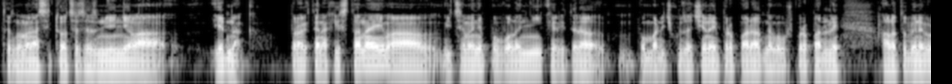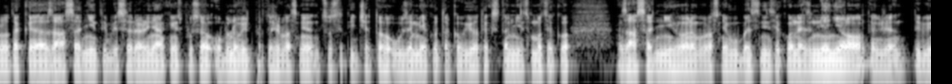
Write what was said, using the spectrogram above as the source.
To znamená, situace se změnila jednak projekt je nachystaný, má víceméně povolení, který teda pomaličku začínají propadat nebo už propadly, ale to by nebylo tak eh, zásadní, ty by se dali nějakým způsobem obnovit, protože vlastně co se týče toho území jako takového, tak se tam nic moc jako zásadního nebo vlastně vůbec nic jako nezměnilo, takže ty by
